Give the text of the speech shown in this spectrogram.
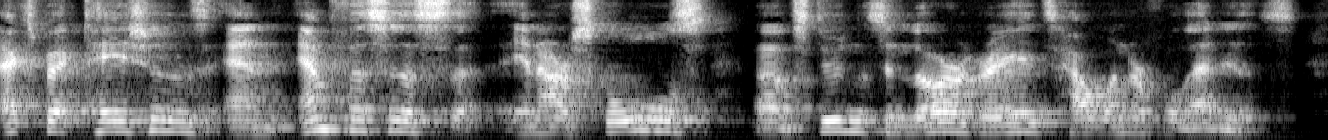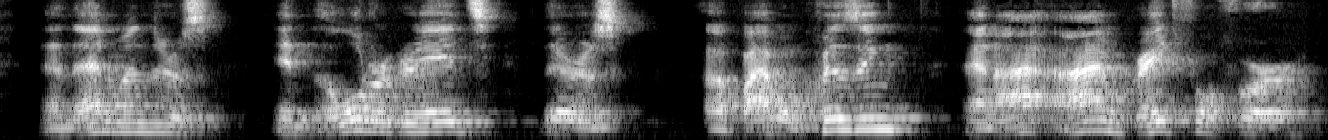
expectations and emphasis in our schools of students in lower grades, how wonderful that is. And then when there's in the older grades, there's Bible quizzing, and I, I'm grateful for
